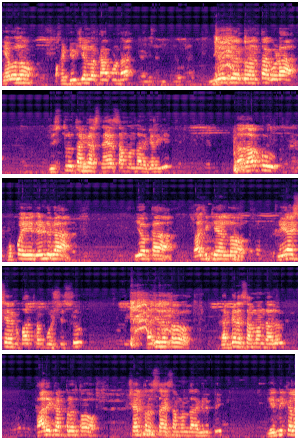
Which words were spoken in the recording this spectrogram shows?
కేవలం ఒక డివిజన్లో కాకుండా నియోజకవర్గం అంతా కూడా విస్తృతంగా స్నేహ సంబంధాలు కలిగి దాదాపు ముప్పై ఐదేళ్ళుగా ఈ యొక్క రాజకీయాల్లో క్రియాశీలక పాత్ర పోషిస్తూ ప్రజలతో దగ్గర సంబంధాలు కార్యకర్తలతో క్షేత్రస్థాయి సంబంధాలు గెలిపి ఎన్నికల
